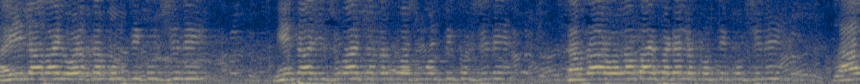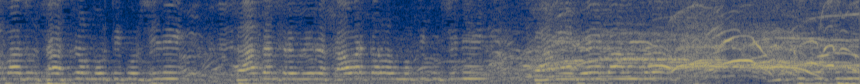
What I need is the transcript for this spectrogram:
ಅಹಿಲಾಬಾಯಿ ಹೋಳ್ಕರ್ ಮೂರ್ತಿ ಕುಡ್ಸೀನಿ. ನೇತಾಜಿ ಸುಭಾಷ್ ಚಂದ್ರ ಬೋಸ್ ಮೂರ್ತಿ ಕುಡ್ಸೀನಿ. ಸರ್ದಾರ್ ವಲ್ಲಭಾಯ್ ಪಟೇಲ್ ಮೂರ್ತಿ ಕುಡ್ಸೀನಿ. ಲಾಲ್ ಬಹದ್ದೂರ್ ಶಾಸ್ತ್ರಿ ಅವ್ರ ಮೂರ್ತಿ ಕುಡ್ಸೀನಿ. ಸ್ವಾತಂತ್ರ್ಯ ವೀರ ಸಾವರ್ಕರ್ ಅವ್ರ ಮೂರ್ತಿ ಕುಡ್ಸೀನಿ ಸ್ವಾಮಿ ವಿವೇಕಾನಂದರ ಮೂರ್ತಿ ಕುಡ್ಸೀನಿ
